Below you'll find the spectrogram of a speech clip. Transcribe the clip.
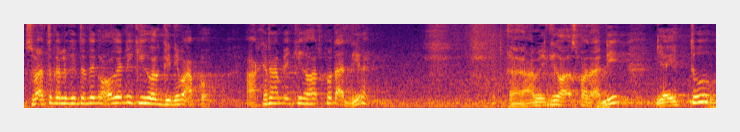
sebab tu kalau kita tengok orang ni kira gini apa? Ha, kena ambil kira seperti tadi lah uh, ambil kira sebab tadi iaitu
